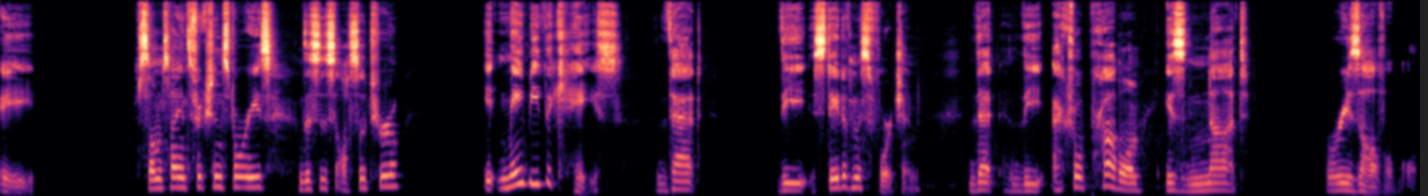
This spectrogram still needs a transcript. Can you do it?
a some science fiction stories, this is also true. It may be the case that the state of misfortune, that the actual problem is not resolvable.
